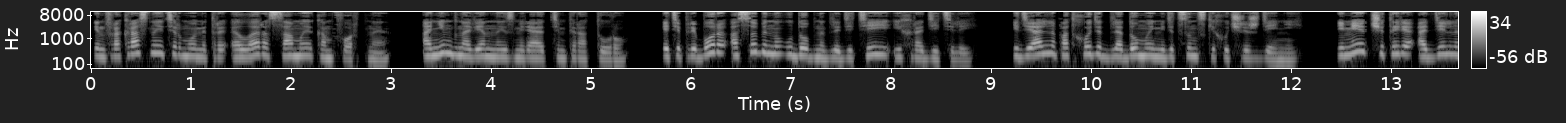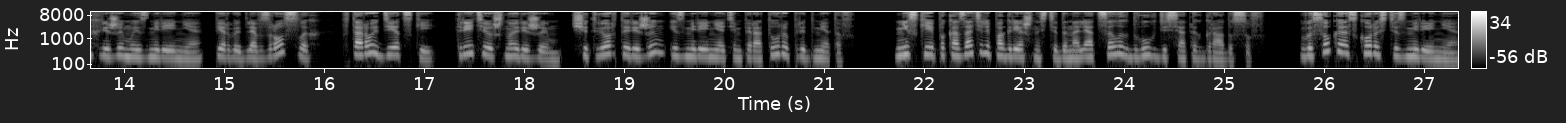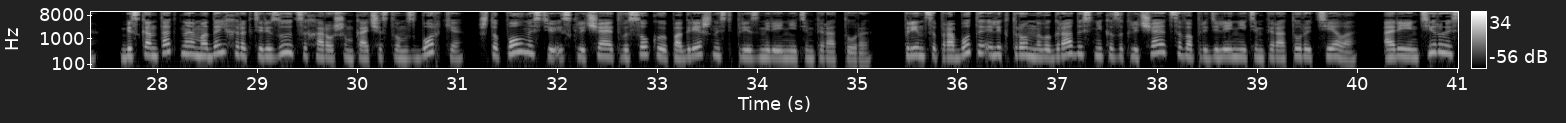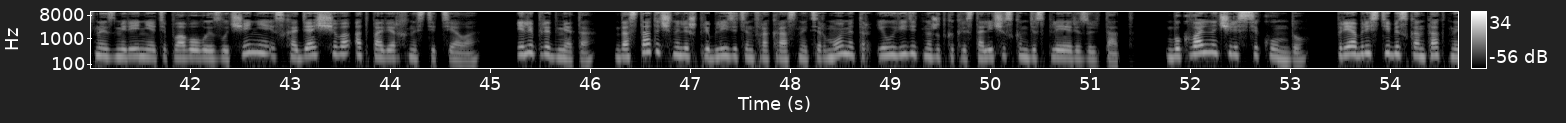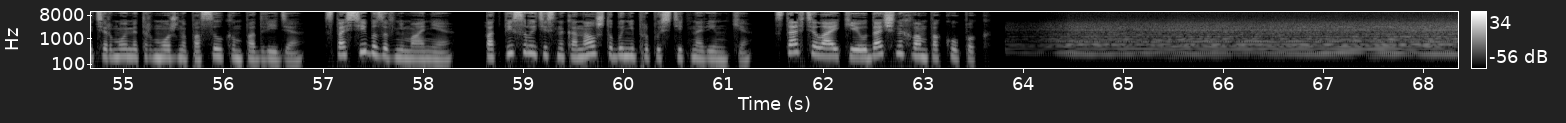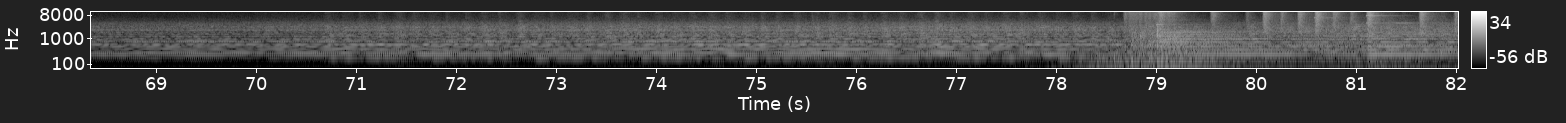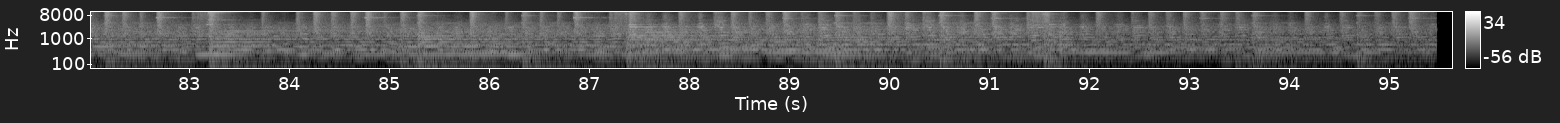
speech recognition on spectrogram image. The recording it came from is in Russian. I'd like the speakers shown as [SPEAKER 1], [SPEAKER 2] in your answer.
[SPEAKER 1] Инфракрасные термометры Эллера самые комфортные. Они мгновенно измеряют температуру. Эти приборы особенно удобны для детей и их родителей. Идеально подходят для дома и медицинских учреждений. Имеют четыре отдельных режима измерения, первый для взрослых, второй детский, третий ушной режим, четвертый режим измерения температуры предметов. Низкие показатели погрешности до 0,2 градусов. Высокая скорость измерения. Бесконтактная модель характеризуется хорошим качеством сборки, что полностью исключает высокую погрешность при измерении температуры. Принцип работы электронного градусника заключается в определении температуры тела, ориентируясь на измерение теплового излучения, исходящего от поверхности тела или предмета. Достаточно лишь приблизить инфракрасный термометр и увидеть на жидкокристаллическом дисплее результат. Буквально через секунду. Приобрести бесконтактный термометр можно по ссылкам под видео. Спасибо за внимание. Подписывайтесь на канал, чтобы не пропустить новинки. Ставьте лайки и удачных вам покупок.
